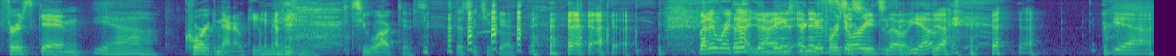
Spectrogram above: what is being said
first game, yeah. Korg nanoKEY, Amazing. two octaves. That's what you get. but it worked That- out, you know, makes and, for it good forces stories, you to though, think. yep. Yeah.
